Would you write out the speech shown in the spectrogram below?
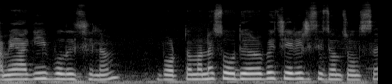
আমি আগেই বলেছিলাম, বর্তমানে সৌদি আরবে চেরির সিজন চলছে।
